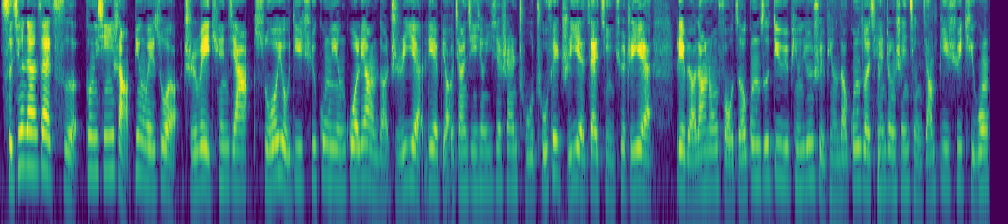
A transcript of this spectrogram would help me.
此清单在此更新上并未做职位添加。所有地区供应过量的职业列表将进行一些删除，除非职业在紧缺职业列表当中，否则工资低于平均水平的工作签证申请将必须提供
